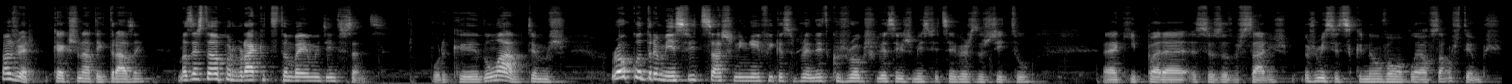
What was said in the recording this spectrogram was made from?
vamos ver o que é que os Fnatic trazem. Mas esta upper bracket também é muito interessante. Porque de um lado temos Rogue contra Misfits. Acho que ninguém fica surpreendido que os Rogues escolhessem os Misfits em vez dos G2 aqui para os seus adversários. Os Misfits que não vão a playoffs há uns tempos.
